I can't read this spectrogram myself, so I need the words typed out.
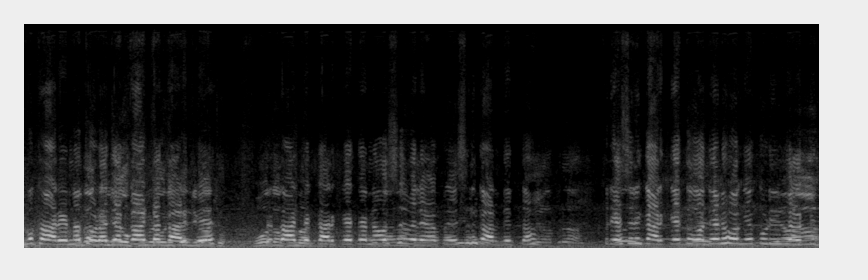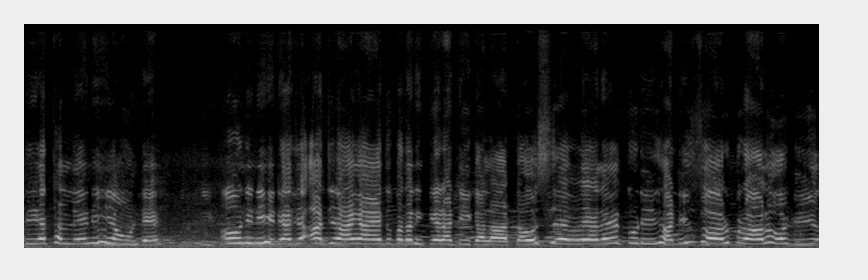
ਬੁਖਾਰ ਇਹਨਾਂ ਥੋੜਾ ਜਿਹਾ ਘੱਟ ਕਰਕੇ, ਤੇ ਘੱਟ ਕਰਕੇ ਤੇ ਨਾ ਉਸ ਵੇਲੇ ਆਪਰੇਸ਼ਨ ਕਰ ਦਿੱਤਾ। ਆਪਰੇਸ਼ਨ ਕਰਕੇ 2 ਦਿਨ ਹੋ ਗਏ ਕੁੜੀ ਵਰਤਦੀ ਆ ਥੱਲੇ ਨਹੀਂ ਆਉਂਦੇ ਆਉਣੀ ਨਹੀਂ ਰਿਹਾ ਜੇ ਅੱਜ ਆਏ ਆਏ ਤਾਂ ਪਤਾ ਨਹੀਂ ਕਿਹੜਾ ਟੀਕਾ ਲਾਤਾ ਉਸੇ ਵੇਲੇ ਕੁੜੀ ਸਾਡੀ ਸੌਰ ਪ੍ਰਾਲ ਹੋ ਗਈ ਆ।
